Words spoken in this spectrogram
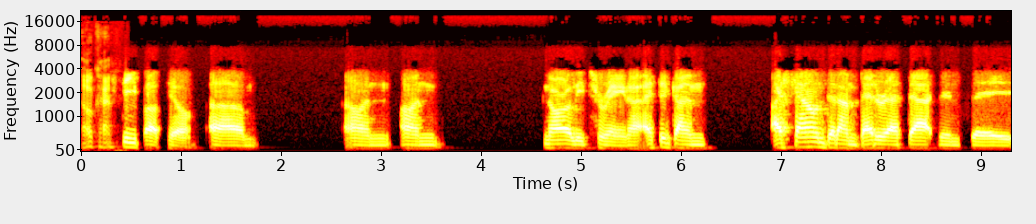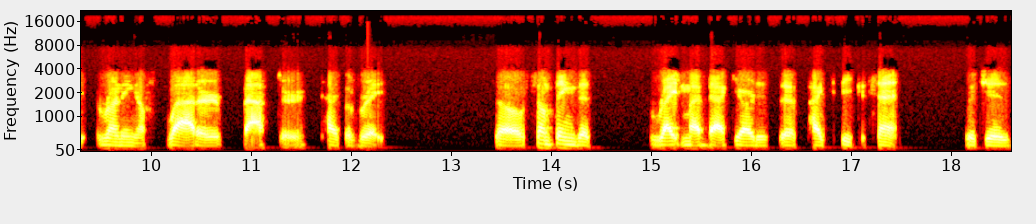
Okay. Steep uphill um, on on gnarly terrain. I, I think I'm. I found that I'm better at that than say running a flatter faster type of race. So something that's right in my backyard is the Pikes Peak Ascent, which is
